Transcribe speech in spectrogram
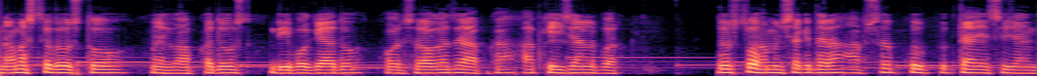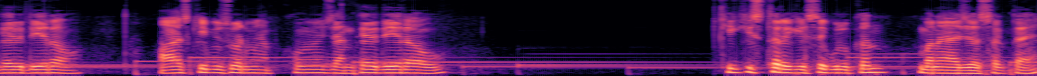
नमस्ते दोस्तों, मैं हूँ आपका दोस्त दीपक यादव और स्वागत है आपका आपके ही चैनल पर। दोस्तों, हमेशा की तरह आप सबको उपयुक्ता ऐसी जानकारी दे रहा हूँ। आज के एपिसोड में आपको मैं जानकारी दे रहा हूँ कि किस तरीके से गुलकंद बनाया जा सकता है।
